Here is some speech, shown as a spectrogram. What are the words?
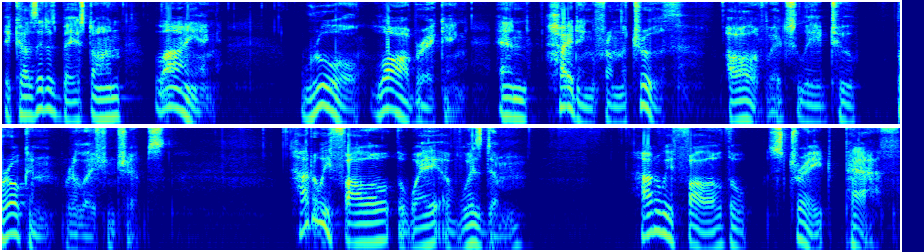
because it is based on lying, rule, law breaking, and hiding from the truth, all of which lead to broken relationships. How do we follow the way of wisdom? How do we follow the straight path?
